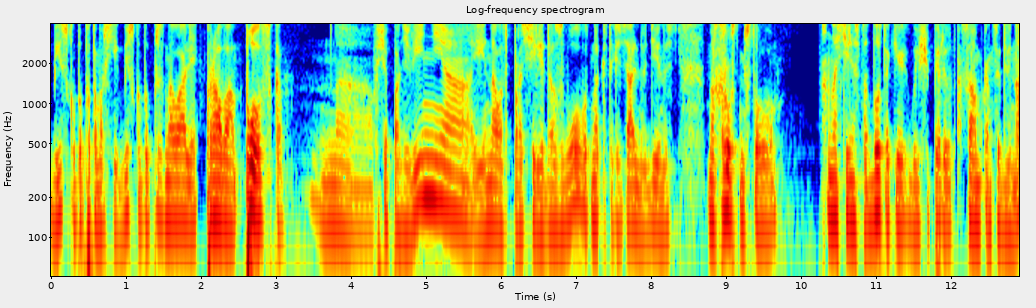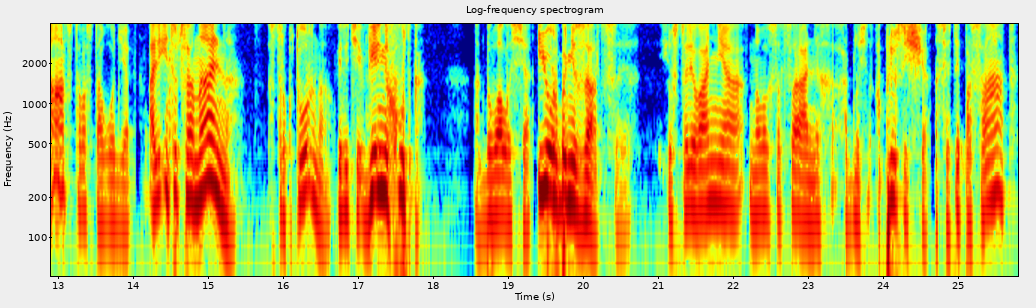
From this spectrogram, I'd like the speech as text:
біскупы потом архібіскупы прызнавалі права полацка на все падзвенне і нават прасілі дазвол вот на катэхзіальную дзейнасць на хрост мясцового насельніцтва был такі бы еще перыяд сам канцы 12 стагоддзя але інституцыянальна структурна ведаце вельмі хутка адбывалася і урбанізацыя і усталявання новых сацыяльных адносін а плюс еще святы пасад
